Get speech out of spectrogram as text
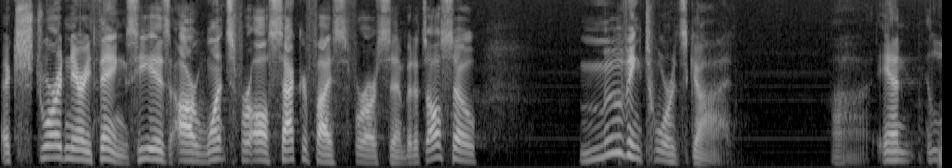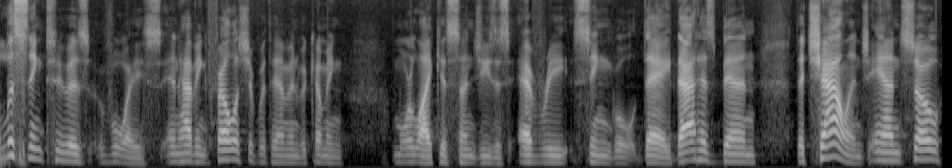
extraordinary things, He is our once for all sacrifice for our sin, but it's also moving towards God uh, and listening to his voice and having fellowship with him and becoming more like his son Jesus every single day. That has been the challenge. And so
